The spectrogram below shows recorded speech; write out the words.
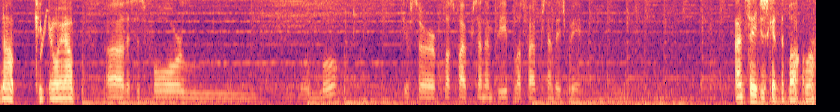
No, keep going up. Uh, this is for Lulu. Gives her plus 5% MP, plus 5% HP. I'd say just get the buckler.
